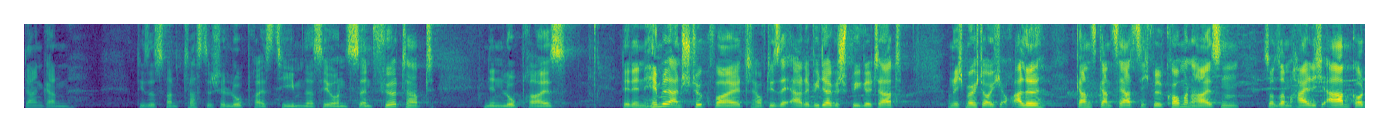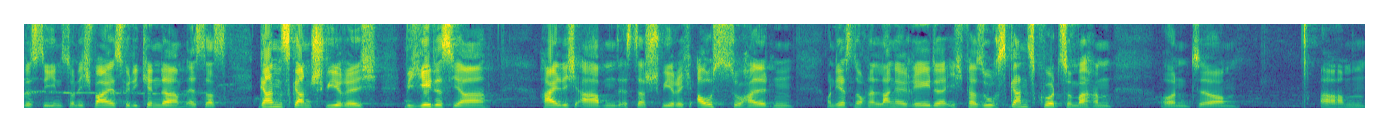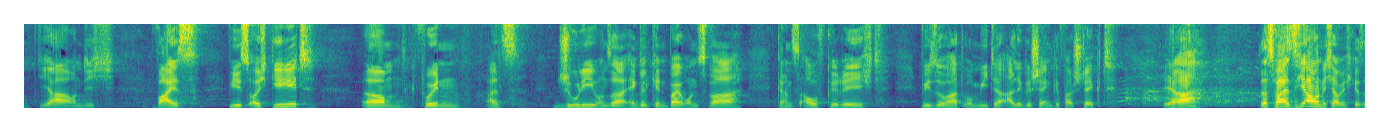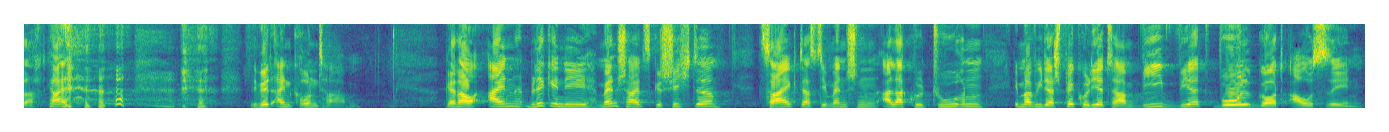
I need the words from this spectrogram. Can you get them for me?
Dank an dieses fantastische Lobpreisteam, dass ihr uns entführt habt in den Lobpreis, der den Himmel ein Stück weit auf dieser Erde wiedergespiegelt hat. Und ich möchte euch auch alle ganz, ganz herzlich willkommen heißen zu unserem Heiligabend-Gottesdienst. Und ich weiß, für die Kinder ist das ganz, ganz schwierig, wie jedes Jahr. Heiligabend ist das schwierig auszuhalten. Und jetzt noch eine lange Rede. Ich versuche es ganz kurz zu machen. Und ähm, ähm, ja, und ich weiß, wie es euch geht. Ähm, vorhin, als Julie, unser Enkelkind, bei uns war, ganz aufgeregt. Wieso hat Omita alle Geschenke versteckt? Ja, das weiß ich auch nicht, habe ich gesagt. Sie wird einen Grund haben. Genau, ein Blick in die Menschheitsgeschichte zeigt, dass die Menschen aller Kulturen immer wieder spekuliert haben, wie wird wohl Gott aussehen?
